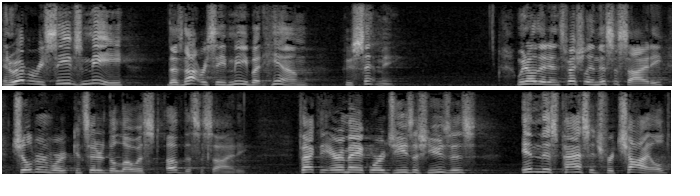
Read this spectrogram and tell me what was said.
and whoever receives me does not receive me, but him who sent me. We know that, especially in this society, children were considered the lowest of the society. In fact, the Aramaic word Jesus uses in this passage for child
